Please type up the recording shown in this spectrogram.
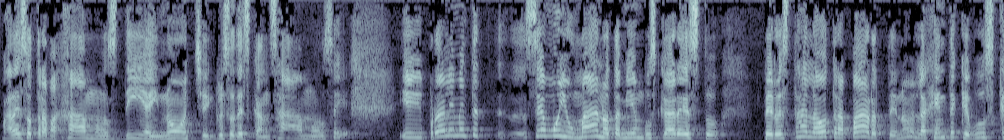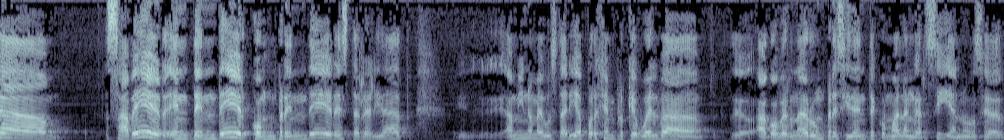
Para eso trabajamos día y noche, incluso descansamos, ¿sí? Y probablemente sea muy humano también buscar esto, pero está la otra parte, ¿no? La gente que busca saber, entender, comprender esta realidad. Eh, a mí no me gustaría, por ejemplo, que vuelva eh, a gobernar un presidente como Alan García, ¿no? O sea,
